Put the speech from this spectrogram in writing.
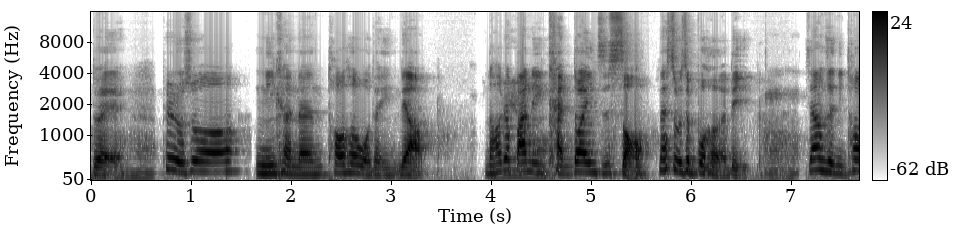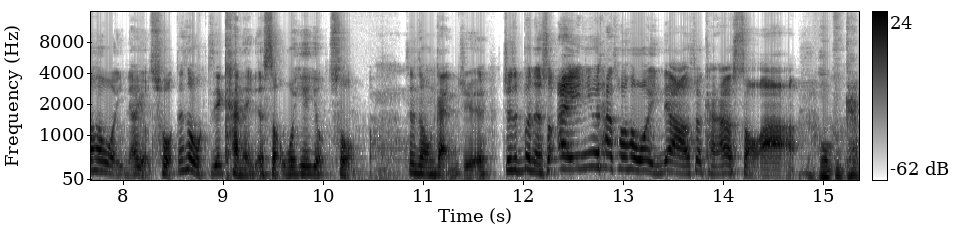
对，譬如说你可能偷喝我的饮料，然后就把你砍断一只手，那是不是不合理？这样子你偷喝我饮料有错，但是我直接砍了你的手，我也有错。这种感觉就是不能说，哎，因为他偷喝我饮料，所以砍他的手啊。我不敢。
